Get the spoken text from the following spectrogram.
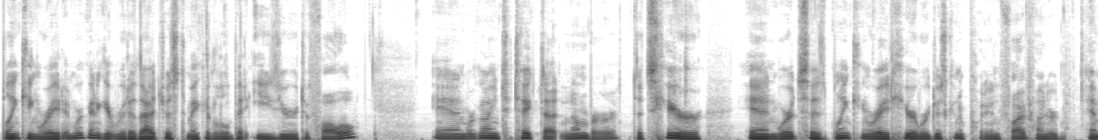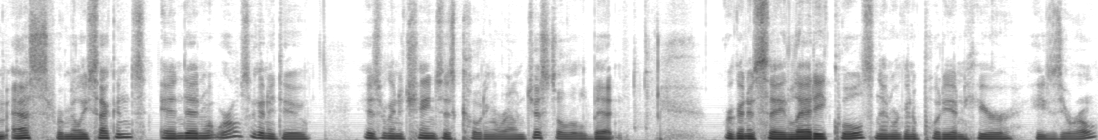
blinking rate, and we're going to get rid of that just to make it a little bit easier to follow. And we're going to take that number that's here, and where it says blinking rate here, we're just going to put in 500 ms for milliseconds. And then what we're also going to do is we're going to change this coding around just a little bit. We're going to say LED equals, and then we're going to put in here a zero.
